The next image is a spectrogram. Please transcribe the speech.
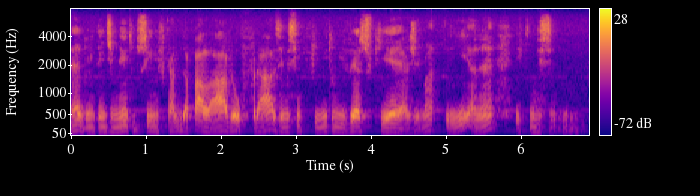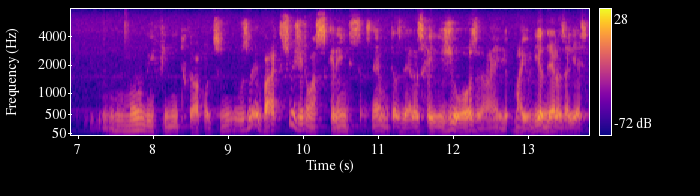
né, do entendimento do significado da palavra ou frase nesse infinito universo que é a gematria, né, e nesse mundo infinito que ela pode nos levar, que surgiram as crenças, né, muitas delas religiosas, a maioria delas, aliás,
